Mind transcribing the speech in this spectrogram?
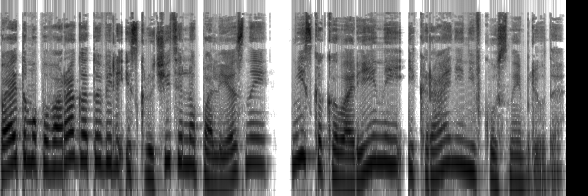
Поэтому повара готовили исключительно полезные, низкокалорийные и крайне невкусные блюда.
